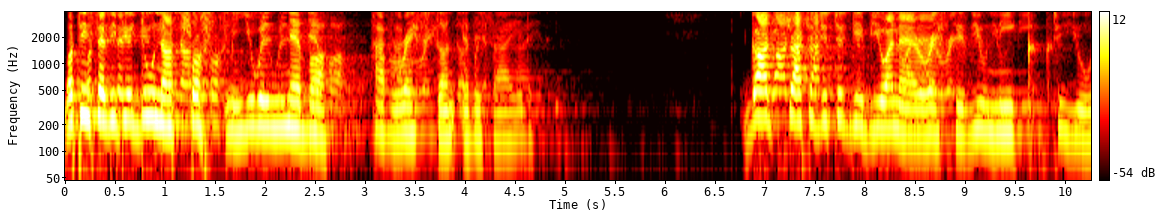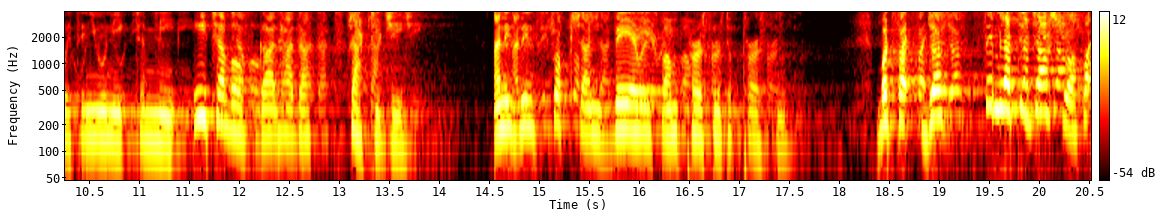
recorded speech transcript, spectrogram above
But he says, If you do not trust me, you will never have rest on every side. God's strategy to give you and I rest is unique to you, it's unique to me. Each of us, God has a strategy, and his instruction varies from person to person. But for just similar to Joshua, for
